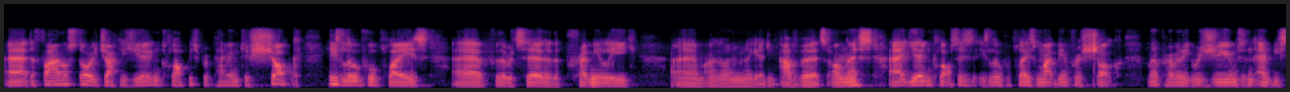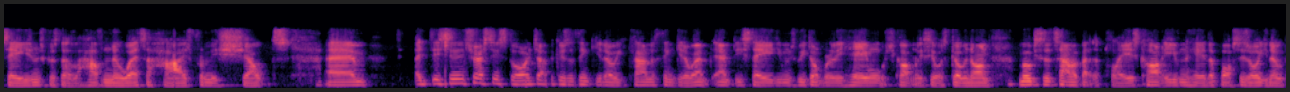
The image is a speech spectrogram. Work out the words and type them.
Uh, the final story, Jack, is Jurgen Klopp is preparing to shock his Liverpool players uh, for the return of the Premier League. Um, hang on, I'm going to get adverts on this. Uh, Jurgen Klopp says his Liverpool players might be in for a shock when the Premier League resumes in empty stadiums because they'll have nowhere to hide from his shouts. Um, it's an interesting story, Jack, because I think you know you kind of think you know empty stadiums, we don't really hear much, you can't really see what's going on. Most of the time, I bet the players can't even hear the bosses, or you know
